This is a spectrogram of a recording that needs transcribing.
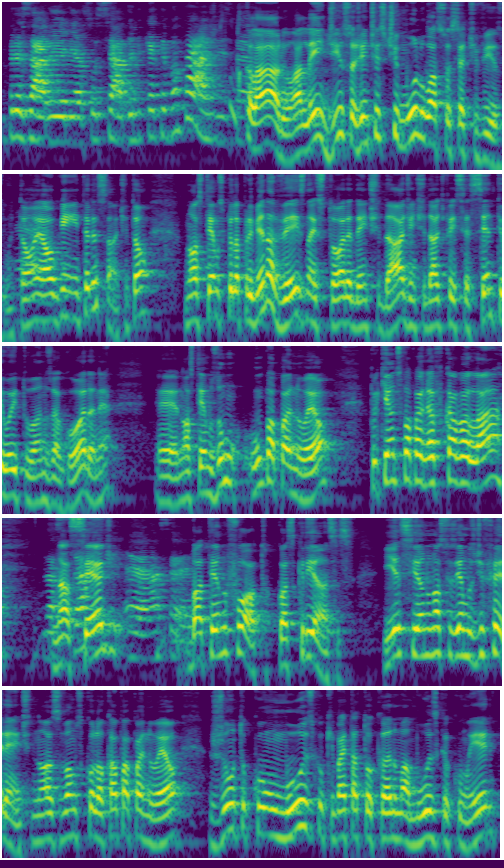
empresário, ele é associado, ele quer ter vantagens. Né? Claro, além disso, a gente estimula o associativismo. Então é. é algo interessante. Então, nós temos pela primeira vez na história da entidade, a entidade fez 68 anos agora, né? É, nós temos um, um, Papai Noel, porque antes o Papai Noel ficava lá na, na, sede, é, na sede, batendo foto com as crianças. E esse ano nós fizemos diferente. Nós vamos colocar o Papai Noel junto com um músico que vai estar tocando uma música com ele.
